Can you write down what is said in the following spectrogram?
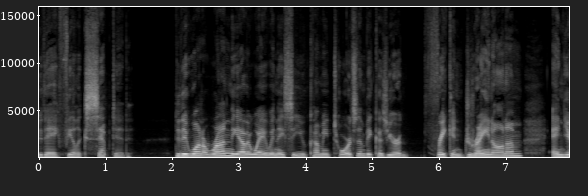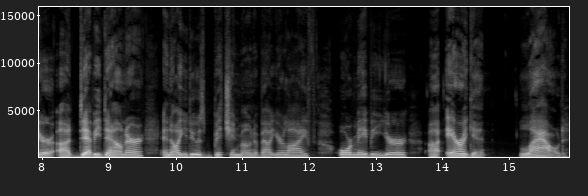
Do they feel accepted? Do they want to run the other way when they see you coming towards them because you're a freaking drain on them and you're a Debbie Downer and all you do is bitch and moan about your life? Or maybe you're uh, arrogant, loud,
